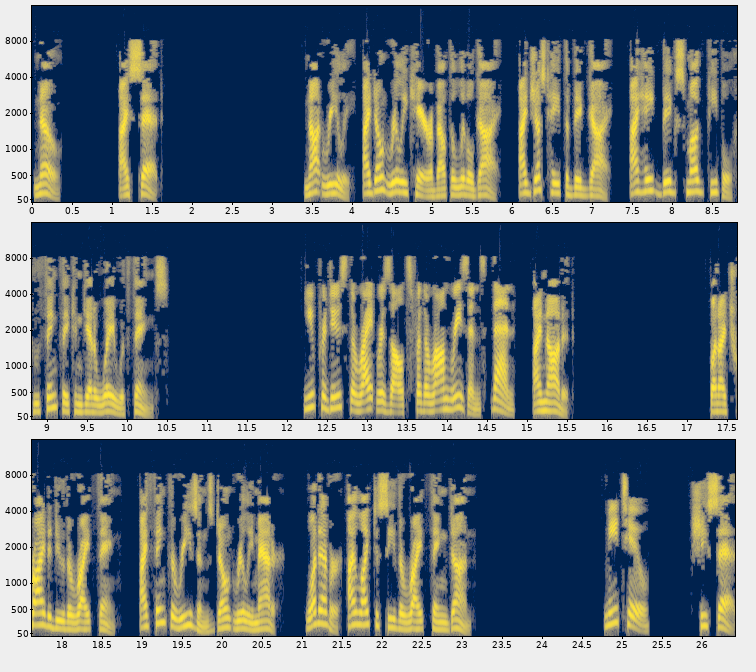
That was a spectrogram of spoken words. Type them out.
No. I said. Not really. I don't really care about the little guy. I just hate the big guy. I hate big smug people who think they can get away with things. You produce the right results for the wrong reasons, then. I nodded. But I try to do the right thing. I think the reasons don't really matter. Whatever, I like to see the right thing done. Me too. She said.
